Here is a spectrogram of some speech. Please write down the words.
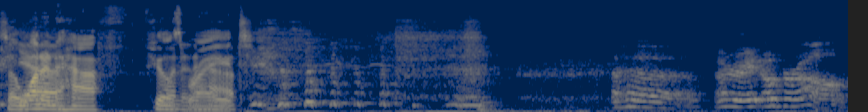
So one and a Yeah. half feels One right. half. Uh, all right, overall.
